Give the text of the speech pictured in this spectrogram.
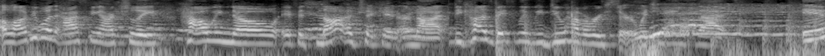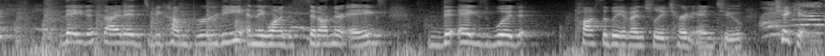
A lot of people have been asking actually how we know if it's not a chicken or not because basically we do have a rooster, which means that if they decided to become broody and they wanted to sit on their eggs, the eggs would possibly eventually turn into chickens.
